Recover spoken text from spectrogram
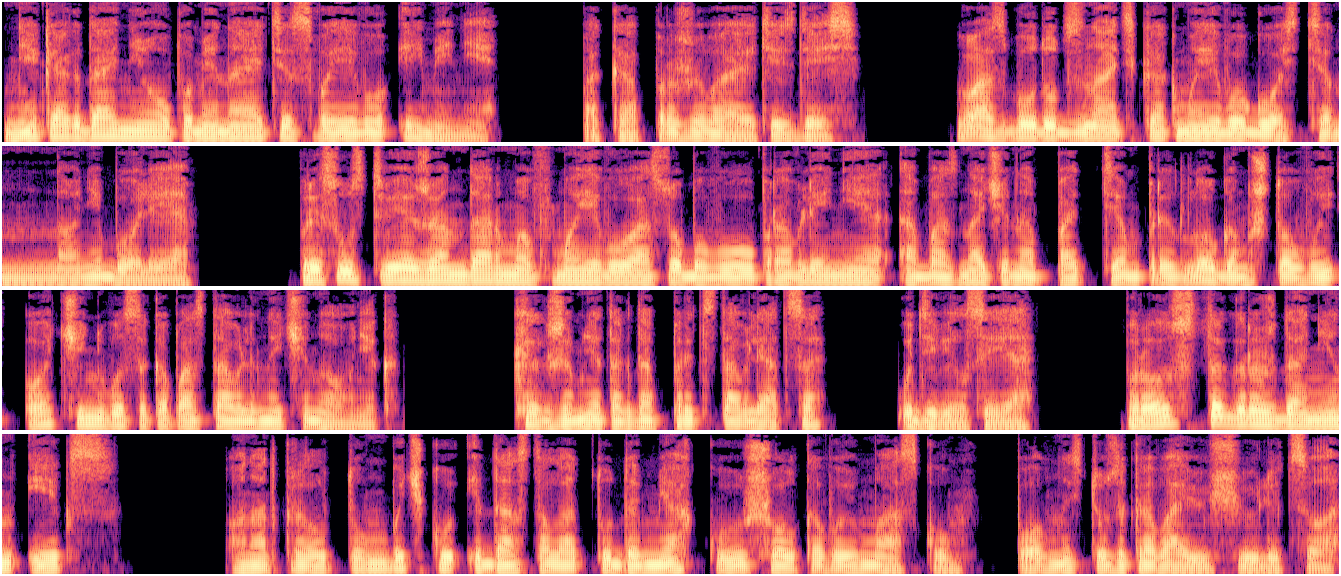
никогда не упоминайте своего имени, пока проживаете здесь. Вас будут знать как моего гостя, но не более. Присутствие жандармов моего особого управления обозначено под тем предлогом, что вы очень высокопоставленный чиновник. Как же мне тогда представляться? удивился я. Просто гражданин X. Он открыл тумбочку и достал оттуда мягкую шелковую маску, полностью закрывающую лицо.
